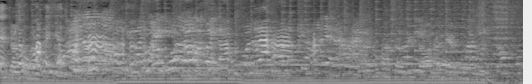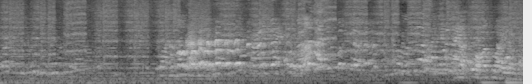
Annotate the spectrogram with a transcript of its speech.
我看一下我看一下我看一下我看一下我看一下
